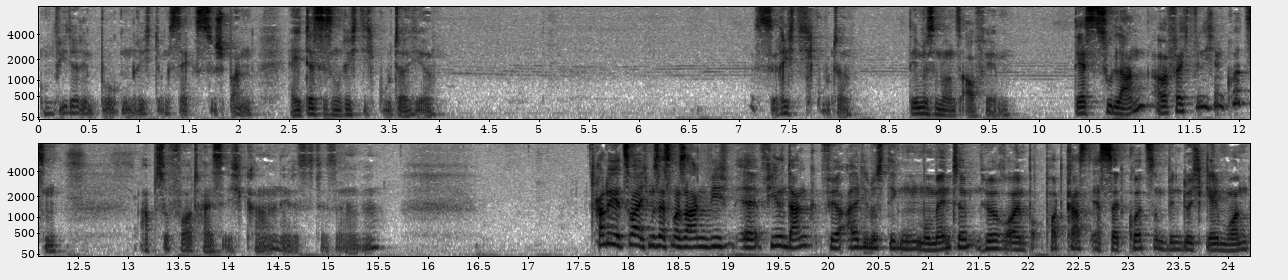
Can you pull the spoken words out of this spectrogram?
Um wieder den Bogen Richtung 6 zu spannen. Hey, das ist ein richtig guter hier. Ist ein richtig guter. Den müssen wir uns aufheben. Der ist zu lang, aber vielleicht finde ich einen kurzen. Ab sofort heiße ich Karl. Nee, das ist derselbe. Hallo ihr zwei, ich muss erstmal sagen, wie, äh, vielen Dank für all die lustigen Momente. Höre euren Po- Podcast erst seit kurzem, bin durch Game One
